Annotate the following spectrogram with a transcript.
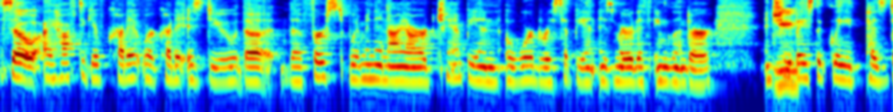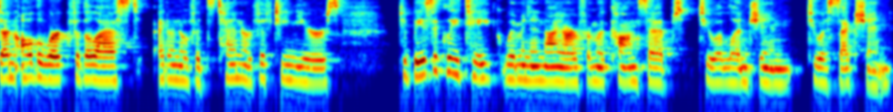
So I have to give credit where credit is due. The the first Women in IR Champion Award recipient is Meredith Englander. And she mm. basically has done all the work for the last, I don't know if it's 10 or 15 years, to basically take women in IR from a concept to a luncheon to a section.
